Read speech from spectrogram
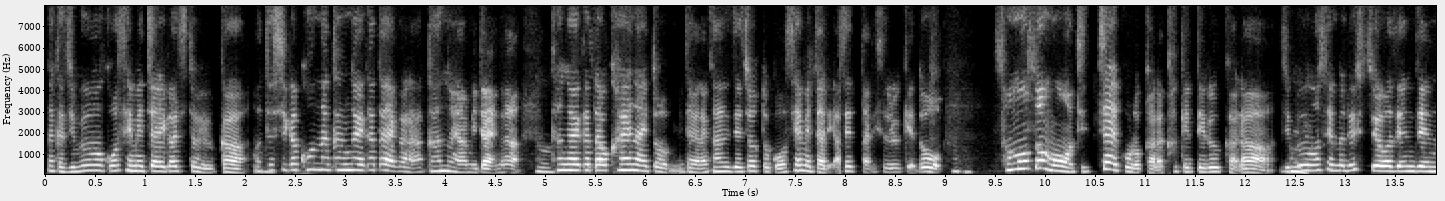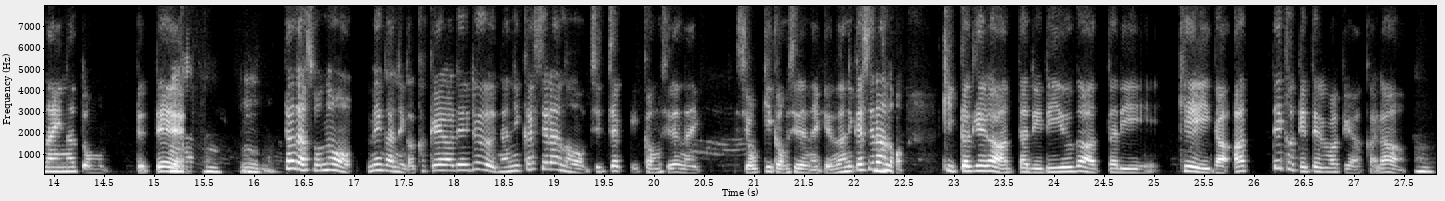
なんか自分をこう責めちゃいがちというか私がこんな考え方やからあかんのやみたいなうん。考え方を変えないとみたいな感じでちょっとこう責めたり焦ったりするけど、うん。そもそもちっちゃい頃から欠けてるから自分を責める必要は全然ないなと思ってて、うん。うん。ただその眼鏡がかけられる何かしらのちっちゃいかもしれないし大きいかもしれないけど何かしらのきっかけがあったり理由があったり経緯があってかけてるわけやから、うん。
